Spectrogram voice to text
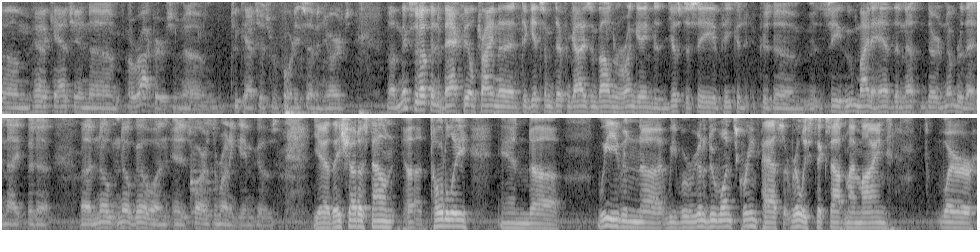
um, had a catch in a Rockers, um, two catches for 47 yards. Uh, mix it up in the backfield, trying to, to get some different guys involved in the run game, to, just to see if he could could uh, see who might have had the their number that night. But uh, uh, no no go on as far as the running game goes. Yeah, they shut us down uh, totally, and uh, we even uh, we were going to do one screen pass that really sticks out in my mind, where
